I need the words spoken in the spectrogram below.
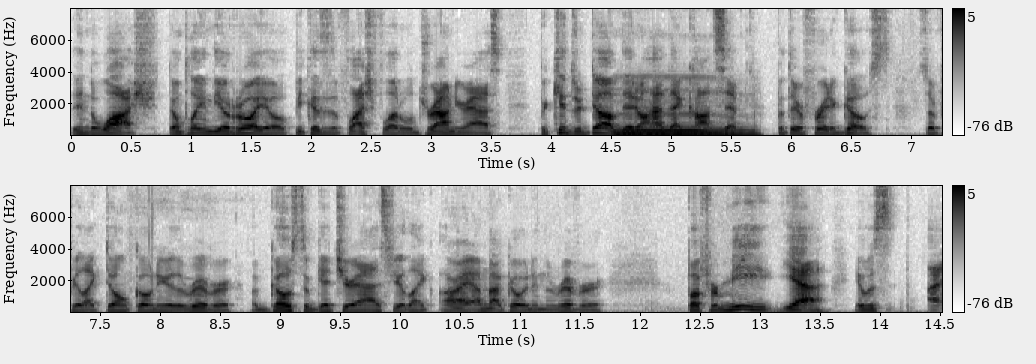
in the wash, don't play in the arroyo because the flash flood will drown your ass. But kids are dumb; they don't have that concept, mm. but they're afraid of ghosts. So if you're like, don't go near the river, a ghost will get your ass. You're like, all right, I'm not going in the river. But for me, yeah, it was I.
